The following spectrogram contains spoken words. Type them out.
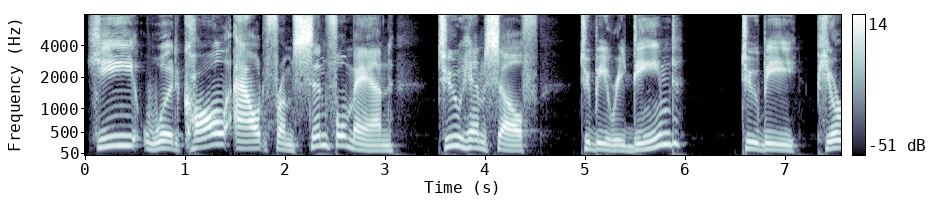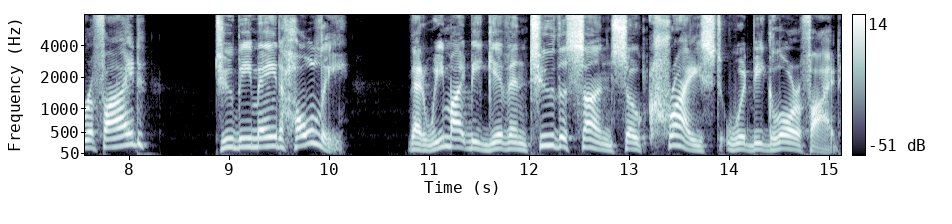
he would call out from sinful man to himself to be redeemed, to be purified, to be made holy, that we might be given to the Son so Christ would be glorified.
